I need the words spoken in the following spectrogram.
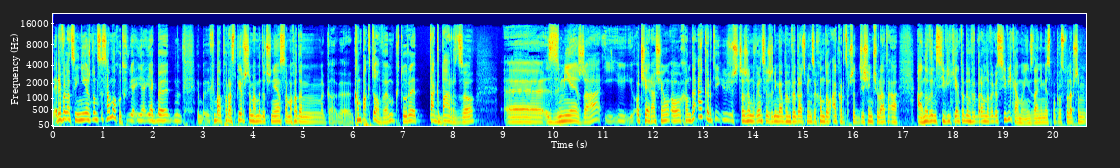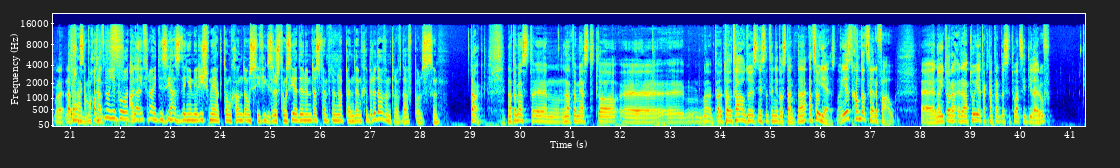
rewelacyjnie jeżdżący samochód. Jakby chyba po raz pierwszy mamy do czynienia z samochodem kompaktowym, który tak bardzo e, zmierza i, i, ociera się o Honda Accord. I szczerze mówiąc, jeżeli miałbym wybrać między Hondą Accord sprzed 10 lat, a, a nowym Civiciem, to bym wybrał nowego Civica. Moim zdaniem jest po prostu lepszym, lepszym tak, samochodem. Dawno nie było Ale... takiej frajdy z jazdy. Nie mieliśmy jak tą Hondą Civic, zresztą z jedynym dostępnym napędem hybrydowym, prawda, w Polsce. Tak. Natomiast, natomiast to, no, to, to, to, auto jest niestety niedostępne. A co jest? No jest Honda CRV. E, no i to ratuje tak naprawdę sytuację dealerów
